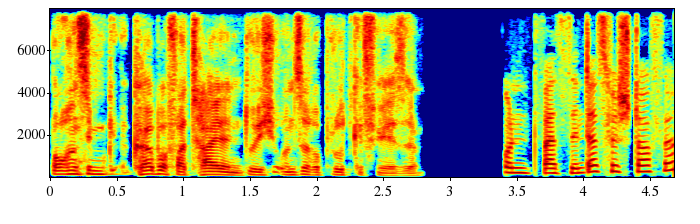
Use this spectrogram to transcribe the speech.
bei uns im Körper verteilen durch unsere Blutgefäße. Und was sind das für Stoffe?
